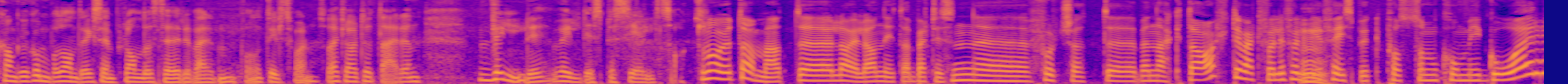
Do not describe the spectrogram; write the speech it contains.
kan ikke komme på noen andre eksempler andre steder i verden på noe tilsvarende. Så det er klart at det er en veldig, veldig spesiell sak. Så må vi jo ta med at uh, Laila Anita Bertisen fortsatt benekta alt, i hvert fall ifølge mm. Facebook-post som kom i går.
